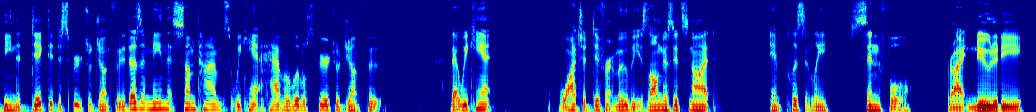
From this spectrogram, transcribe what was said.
being addicted to spiritual junk food. It doesn't mean that sometimes we can't have a little spiritual junk food, that we can't watch a different movie as long as it's not implicitly sinful, right? Nudity,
